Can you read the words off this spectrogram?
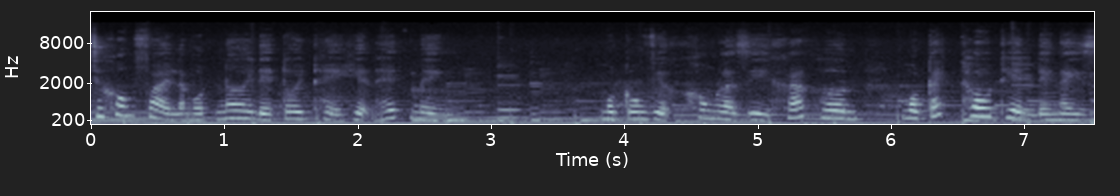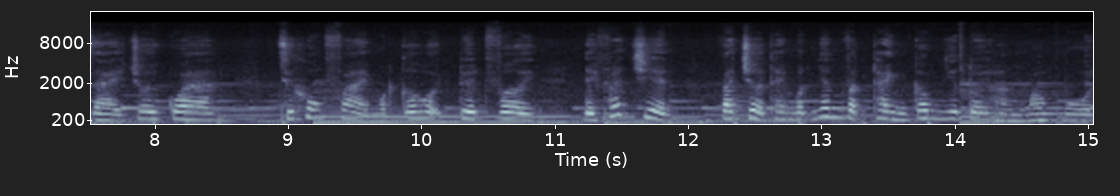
chứ không phải là một nơi để tôi thể hiện hết mình. Một công việc không là gì khác hơn một cách thâu thiền để ngày dài trôi qua, chứ không phải một cơ hội tuyệt vời để phát triển và trở thành một nhân vật thành công như tôi hằng mong muốn.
